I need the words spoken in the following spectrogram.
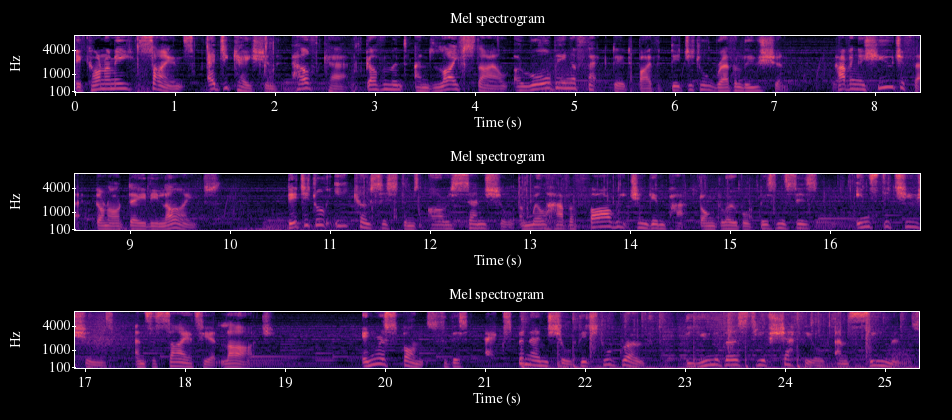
Economy, science, education, healthcare, government, and lifestyle are all being affected by the digital revolution, having a huge effect on our daily lives. Digital ecosystems are essential and will have a far reaching impact on global businesses, institutions, and society at large. In response to this exponential digital growth, the University of Sheffield and Siemens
